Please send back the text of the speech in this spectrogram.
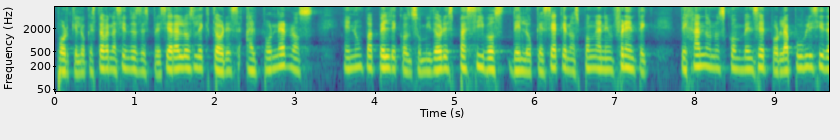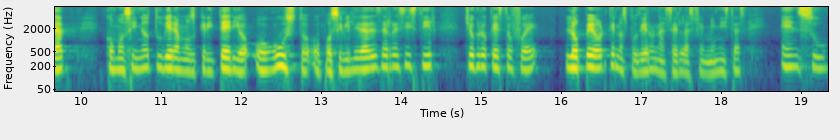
porque lo que estaban haciendo es despreciar a los lectores, al ponernos en un papel de consumidores pasivos de lo que sea que nos pongan enfrente, dejándonos convencer por la publicidad, como si no tuviéramos criterio o gusto o posibilidades de resistir, yo creo que esto fue lo peor que nos pudieron hacer las feministas en su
